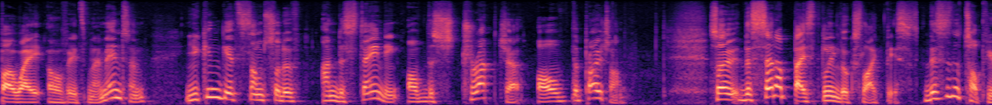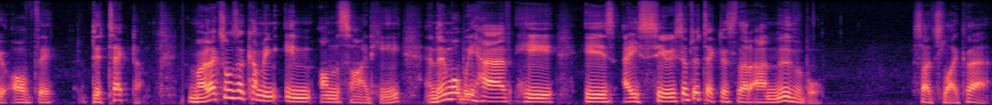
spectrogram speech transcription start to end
by way of its momentum, you can get some sort of understanding of the structure of the proton. So the setup basically looks like this. This is the top view of the detector. My electrons are coming in on the side here, and then what we have here is a series of detectors that are movable such like that.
